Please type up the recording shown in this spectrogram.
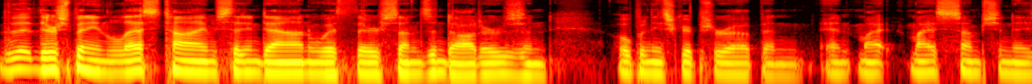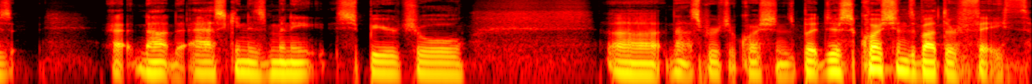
they're spending less time sitting down with their sons and daughters and opening scripture up, and and my my assumption is uh, not asking as many spiritual, uh, not spiritual questions, but just questions about their faith.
